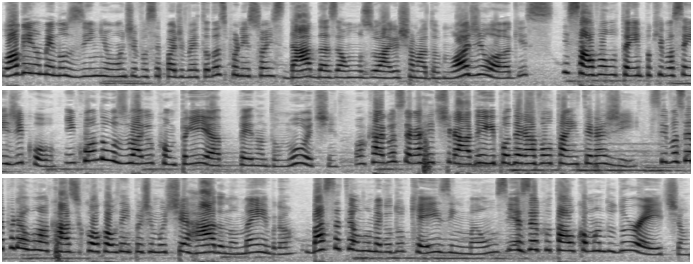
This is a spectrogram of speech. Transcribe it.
Logo em um menuzinho onde você pode ver todas as punições dadas a um usuário chamado modlogs e salva o tempo que você indicou. E quando o usuário cumprir a pena do mute, o cargo será retirado e ele poderá voltar a interagir. Se você por algum acaso colocou o tempo de mute errado no membro, basta ter o número do case em mãos e executar o comando duration,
